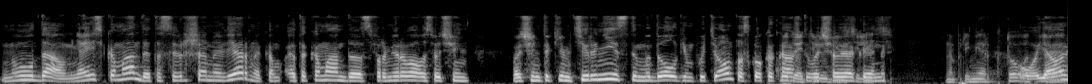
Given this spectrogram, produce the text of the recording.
Ну да, у меня есть команда, это совершенно верно. Ком- эта команда сформировалась очень, очень таким тернистым и долгим путем, поскольку Откуда каждого человека... Взялись? Например, кто? О, вот, я вам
